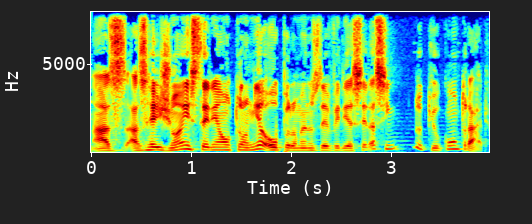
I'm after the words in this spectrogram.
as, as regiões teriam autonomia, ou pelo menos deveria ser assim, do que o contrário.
